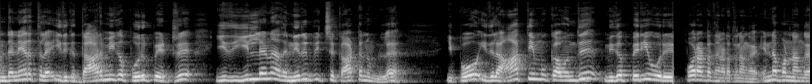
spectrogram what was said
அந்த நேரத்தில் இதுக்கு தார்மீக பொறுப்பேற்று இது இல்லைன்னு அதை நிரூபித்து காட்டணும்ல. இப்போது இதில் அதிமுக வந்து மிகப்பெரிய ஒரு போராட்டத்தை நடத்தினாங்க. என்ன பண்ணாங்க?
